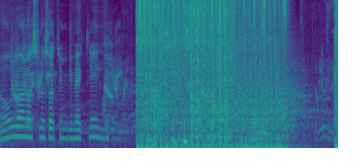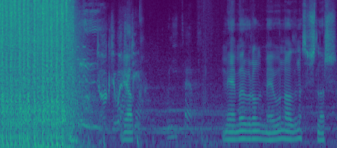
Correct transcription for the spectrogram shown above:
Ne oluyor anasını satayım bir bekleyin bir. Get him ready. Talk to entry Yep. team. We need temps. Memur vuruldu. Memurun ağzına sıçtılar.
